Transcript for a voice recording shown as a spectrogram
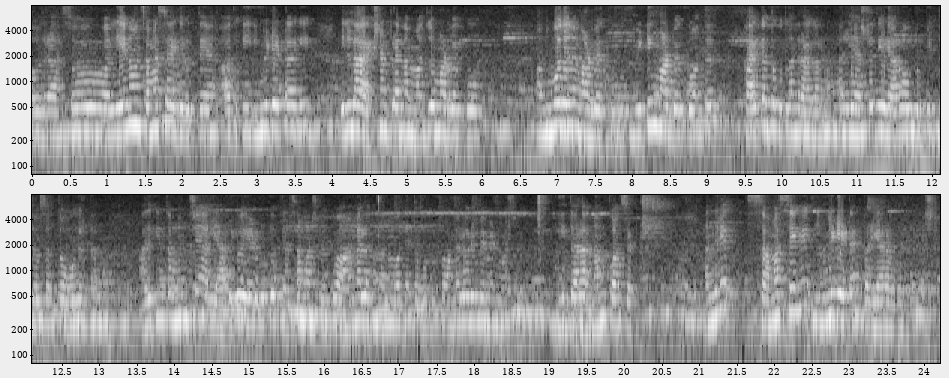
ಹೌದ್ರಾ? ಸೊ ಅಲ್ಲಿ ಏನೋ ಒಂದು ಸಮಸ್ಯೆ ಆಗಿರುತ್ತೆ. ಅದಕ್ಕೆ ಇಮಿಡಿಯೇಟಾಗಿ ಇಲ್ಲ ಆ್ಯಕ್ಷನ್ ಪ್ಲ್ಯಾನ್ ಮೊದಲು ಮಾಡಬೇಕು, ಅನುಮೋದನೆ ಮಾಡಬೇಕು ಮೀಟಿಂಗ್ ಮಾಡಬೇಕು ಅಂತ ಕಾಯ್ಕೊಂತ ಕುತ್ಕೊಂಡ್ರೆ ಆಗಲ್ಲ. ಅಲ್ಲಿ ಅಷ್ಟೊತ್ತಿಗೆ ಯಾರೋ ಒಬ್ಬರು ಬಿದ್ದು ಸತ್ತ ಹೋಗಿರ್ತಾರೆ. ಅದಕ್ಕಿಂತ ಮುಂಚೆ ಅಲ್ಲಿ ಯಾರಿಗೋ ಹೇಳ್ಬಿಟ್ಟು ಕೆಲಸ ಮಾಡಿಸ್ಬೇಕು, ಆಮೇಲೆ ಅದನ್ನು ಅನುಮೋದನೆ ತಗೋಬೇಕು ಆಮೇಲೆ ಅವ್ರಿಗೆ ಪೇಮೆಂಟ್ ಮಾಡಿಸ್ಬೇಕು. ಈ ಥರ ನಮ್ಮ ಕಾನ್ಸೆಪ್ಟ್ ಅಂದರೆ ಸಮಸ್ಯೆಗೆ ಇಮ್ಮಿಡಿಯೇಟಾಗಿ ಪರಿಹಾರ ಆಗಬೇಕು ಅಷ್ಟೇ.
